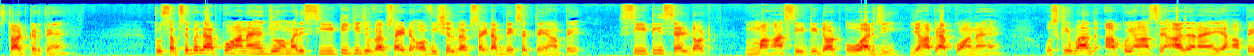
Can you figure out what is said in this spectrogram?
स्टार्ट करते हैं। तो सबसे पहले आपको आना है जो हमारी सीटी की जो वेबसाइट है ऑफिशियल वेबसाइट आप देख सकते हैं यहाँ पे सी T cell dot Maha C T dot O R G यहाँ पे आपको आना है। उसके बाद आपको यहाँ से आ जाना है यहाँ पे।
